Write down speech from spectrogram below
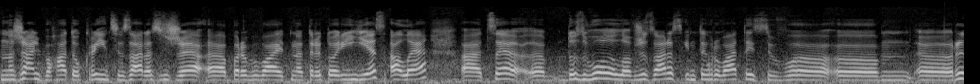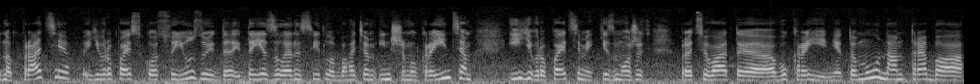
на жаль, багато українців зараз вже е, перебувають на території ЄС, але е, це е, дозволило вже зараз інтегруватись в е, е, ринок праці Європейського союзу і дає зелене світло багатьом іншим українцям і європейцям, які зможуть працювати в Україні. Тому нам треба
